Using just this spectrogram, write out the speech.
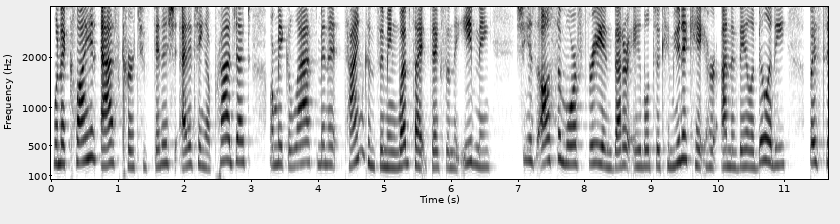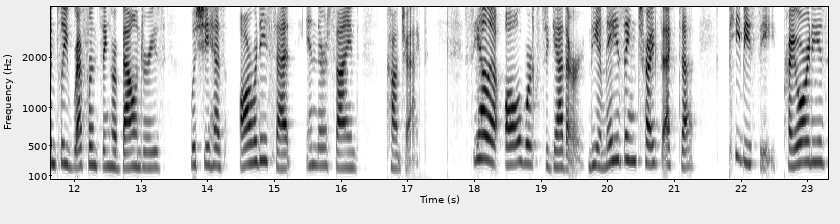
When a client asks her to finish editing a project or make a last minute, time consuming website fix in the evening, she is also more free and better able to communicate her unavailability by simply referencing her boundaries, which she has already set in their signed contract. See how that all works together the amazing trifecta PBC, priorities,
